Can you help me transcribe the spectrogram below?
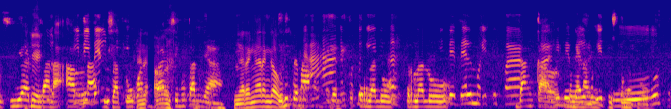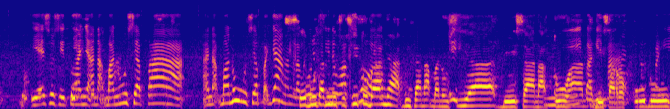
manusia, bisa anak Di Allah, Bibel bisa. Tuhan. Banyak Allah. sebutannya. Ngarang-ngarang kau. Jadi pemahaman Nah, kalian itu terlalu Ah. terlalu Di Bibelmu itu Pak, Dangkal Pak, di Bibelmu itu. Yesus itu hanya anak manusia Pak, anak manusia Pak janganlah sebutan Yesus itu banyak. Bisa anak manusia, bisa anak Ih, Tuhan, bagaimana bisa roh kudus,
